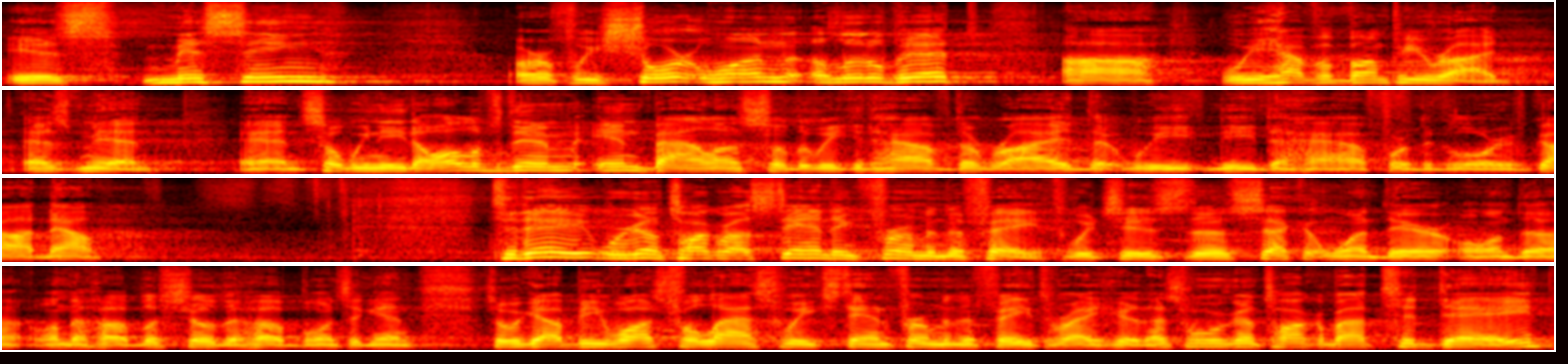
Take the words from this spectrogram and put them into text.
is missing, or if we short one a little bit, uh, we have a bumpy ride as men. And so we need all of them in balance so that we can have the ride that we need to have for the glory of God. Now, Today, we're going to talk about standing firm in the faith, which is the second one there on the, on the hub. Let's show the hub once again. So, we got be watchful last week, stand firm in the faith right here. That's what we're going to talk about today.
